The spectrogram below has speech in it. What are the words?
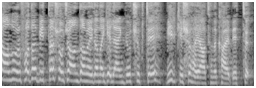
Şanlıurfa'da bir taş ocağında meydana gelen göçükte bir kişi hayatını kaybetti.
